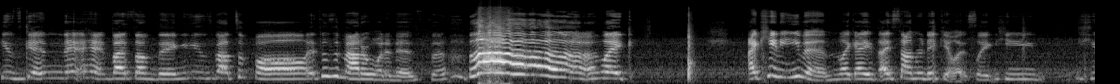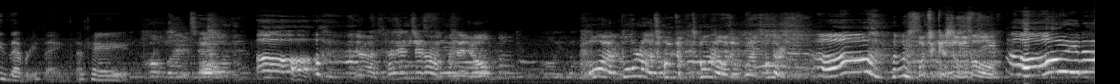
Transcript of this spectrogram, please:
he's getting hit by something, he's about to fall. It doesn't matter what it is. Ah! Like I can't even. Like I I sound ridiculous. Like he he's everything. Okay. Oh. 야, 사진 찍으면 보내줘. 어, 야, 또 올라가. 점점 더 올라가. 저 뭐야, 터널. Oh. 못 찍겠어, 무서워. Oh, Lito!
